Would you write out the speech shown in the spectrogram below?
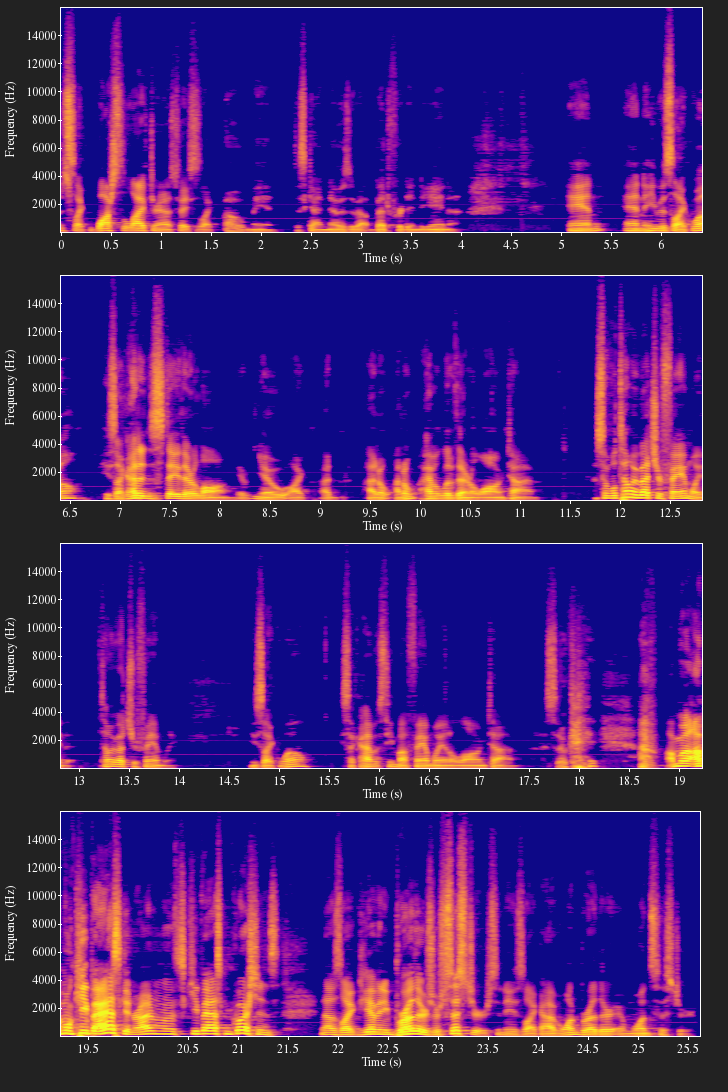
I just like watch the life turn on his face. He's like, oh man, this guy knows about Bedford, Indiana. And and he was like, well, he's like, I didn't stay there long. You know, like I, I don't, I don't, I haven't lived there in a long time. I said, well, tell me about your family then. Tell me about your family. He's like, well, he's like, I haven't seen my family in a long time. I said, okay, I'm gonna, I'm gonna keep asking, right? I'm gonna keep asking questions. And I was like, do you have any brothers or sisters? And he's like, I have one brother and one sister.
